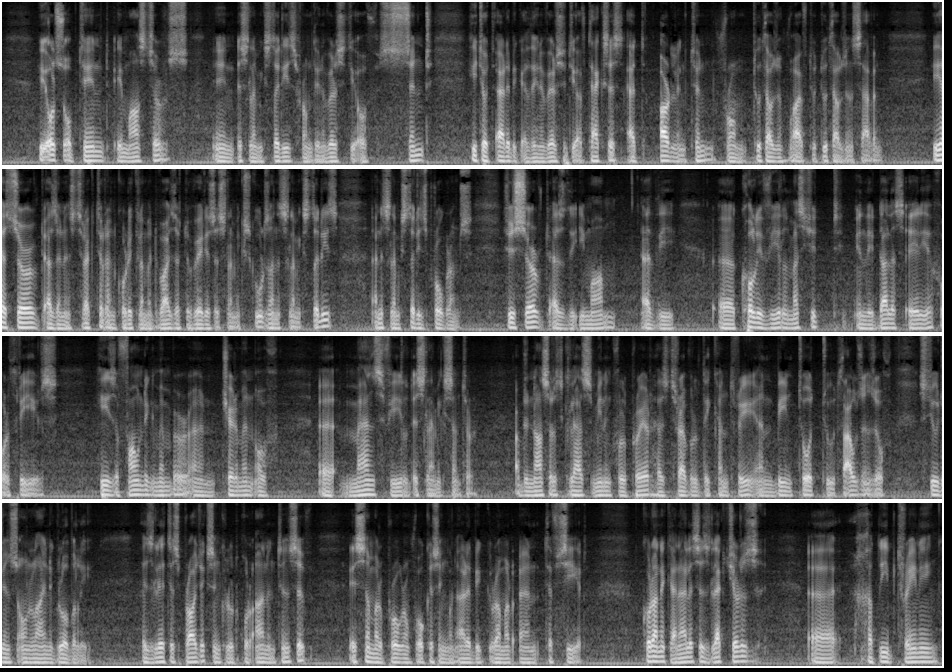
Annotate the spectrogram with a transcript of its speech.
He also obtained a master's in Islamic studies from the University of Sindh he taught Arabic at the University of Texas at Arlington from 2005 to 2007. He has served as an instructor and curriculum advisor to various Islamic schools and Islamic studies and Islamic studies programs. He served as the Imam at the uh, Colleyville Masjid in the Dallas area for three years. He is a founding member and chairman of uh, Mansfield Islamic Center. Abdul Nasser's class Meaningful Prayer has traveled the country and been taught to thousands of students online globally. His latest projects include Quran Intensive, a summer program focusing on Arabic grammar and tafsir, Quranic analysis lectures, uh, khatib training,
